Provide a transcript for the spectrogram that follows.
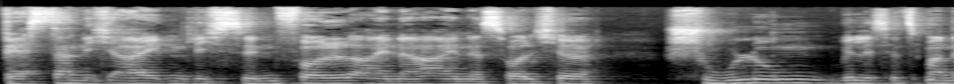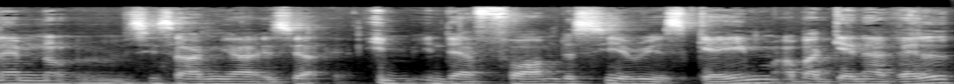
wäre es dann nicht eigentlich sinnvoll, eine, eine solche Schulung, will ich es jetzt mal nennen, Sie sagen ja, ist ja in, in der Form des Serious Game, aber generell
